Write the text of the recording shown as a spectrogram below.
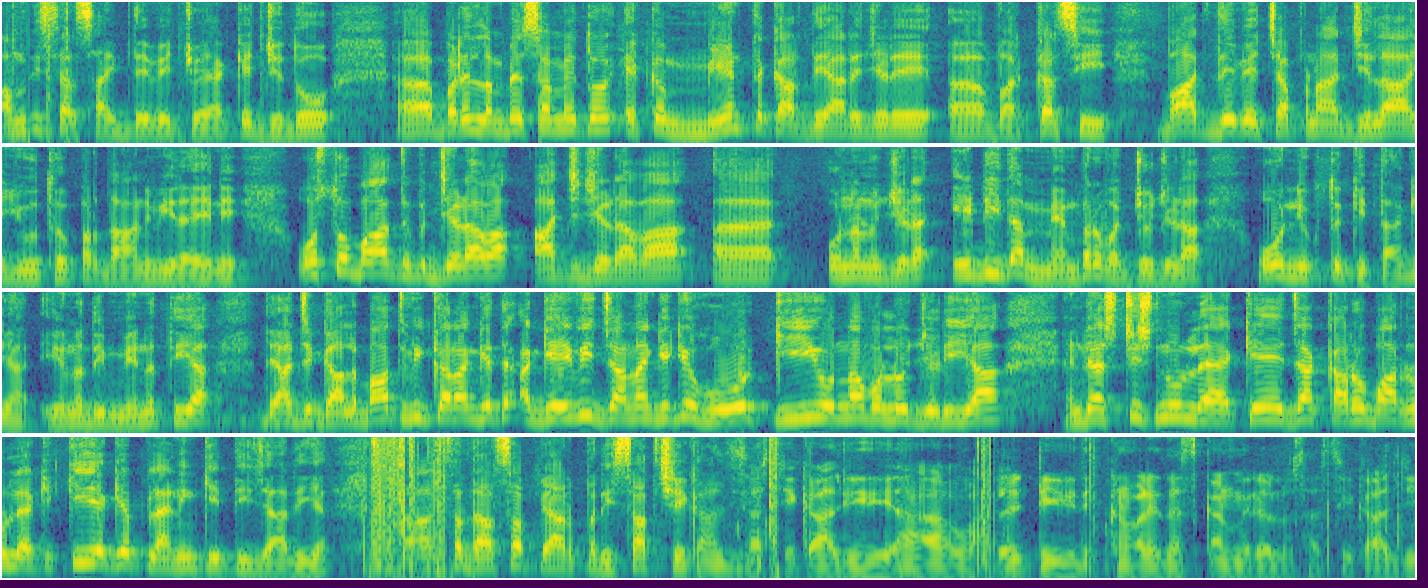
ਅੰਮ੍ਰਿਤਸਰ ਸਾਹਿਬ ਦੇ ਵਿੱਚ ਹੋਇਆ ਕਿ ਜਦੋਂ ਬੜੇ ਲੰਬੇ ਸਮੇਂ ਤੋਂ ਇੱਕ ਮਿਹਨਤ ਕਰਦੇ ਆ ਰਹੇ ਜਿਹੜੇ ਵਰਕਰ ਸੀ, ਬਾਅਦ ਦੇ ਵਿੱਚ ਆਪਣਾ ਜ਼ਿਲ੍ਹਾ ਯੂਥ ਪ੍ਰਧਾਨ ਵੀ ਰਹੇ ਨੇ। ਉਸ ਤੋਂ ਬਾਅਦ ਜਿਹੜਾ ਵਾ, ਅੱਜ ਜਿਹੜਾ ਵਾ ਉਹਨਾਂ ਨੂੰ ਜਿਹੜਾ ਏਡੀ ਦਾ ਮੈਂਬਰ ਵਜੋਂ ਜਿਹੜਾ ਉਹ ਨਿਯੁਕਤ ਕੀਤਾ ਗਿਆ। ਇਹ ਉਹਨਾਂ ਦੀ ਮਿਹਨਤ ਹੀ ਆ ਤੇ ਅੱਜ ਗੱਲਬਾਤ ਵੀ ਕਰਾਂਗੇ ਤੇ ਅੱਗੇ ਇਹ ਵੀ ਜਾਣਾਂਗੇ ਕਿ ਹੋਰ ਕੀ ਉਹਨਾਂ ਵੱਲੋਂ ਜਿਹੜੀ ਆ ਇੰਡਸਟਰੀਜ਼ ਨੂੰ ਲੈ ਕੇ ਜਾਂ ਕਾਰੋਬਾਰ ਨੂੰ ਲੈ ਕੇ ਕੀ ਅੱਗੇ ਪਲੈਨਿੰਗ ਕੀਤੀ ਜਾ ਰਹੀ ਹੈ। ਤਾਂ ਸਰਦਾਰ ਸਾਹਿਬ ਪਿਆਰ ਭਰੀ ਸਤਿ ਸ਼੍ਰੀ ਅਕਾਲ ਜੀ। ਸਤਿ ਸ਼੍ਰੀ ਅਕਾਲ ਜੀ। ਵਾਇਰਲ ਟੀਵੀ ਦੇਖਣ ਵਾਲੇ ਦਰਸ਼ਕਾਂ ਮੇਰੇ ਵੱਲੋਂ ਸਤਿ ਸ਼੍ਰੀ ਅਕਾਲ ਜੀ।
